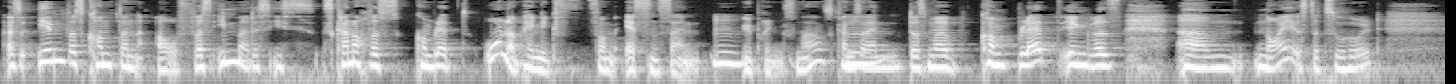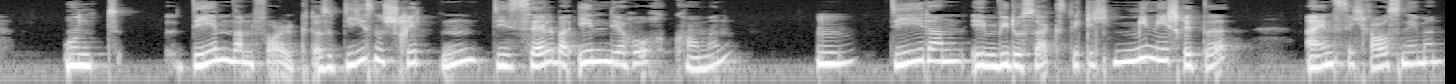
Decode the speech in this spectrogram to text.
Also irgendwas kommt dann auf, was immer das ist. Es kann auch was komplett unabhängig vom Essen sein, mhm. übrigens. Ne? Es kann mhm. sein, dass man komplett irgendwas ähm, Neues dazu holt und dem dann folgt. Also diesen Schritten, die selber in dir hochkommen, mhm. die dann eben, wie du sagst, wirklich Minischritte eins sich rausnehmen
